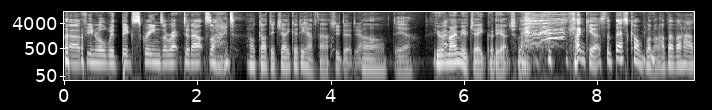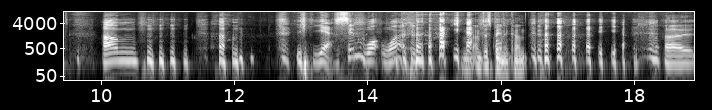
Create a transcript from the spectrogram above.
uh, funeral with big screens erected outside? Oh God, did Jade Goody have that? she did, yeah. Oh dear. You remind me of Jade Goody, actually. Thank you. That's the best compliment I've ever had. Um, um, yes. In what way? I'm just being a cunt. yeah. Uh,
